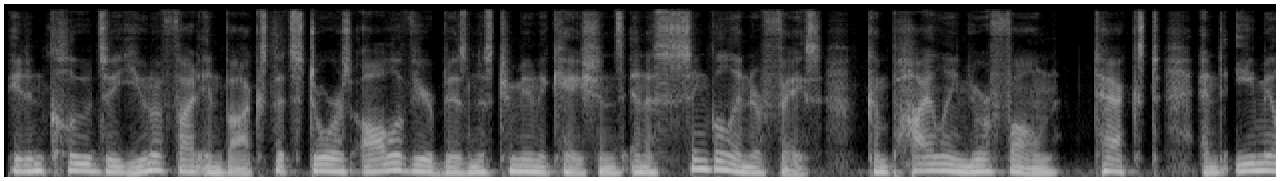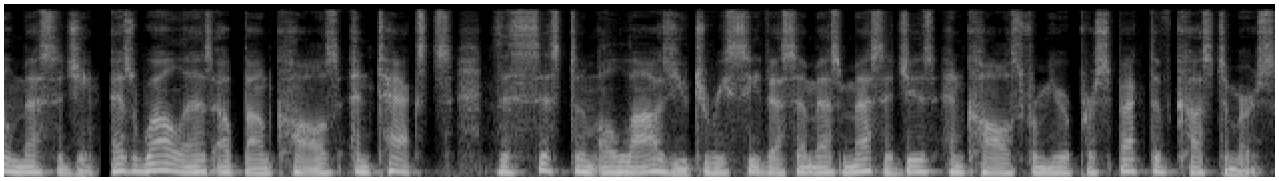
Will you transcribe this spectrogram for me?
It includes a unified inbox that stores all of your business communications in a single interface, compiling your phone, text, and email messaging, as well as outbound calls and texts. The system allows you to receive SMS messages and calls from your prospective customers.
